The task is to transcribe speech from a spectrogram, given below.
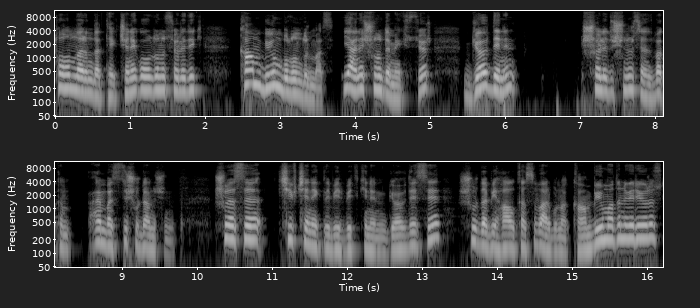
Tohumlarında tek çenek olduğunu söyledik. Kambiyum bulundurmaz. Yani şunu demek istiyor. Gövdenin şöyle düşünürseniz bakın en basiti şuradan düşünün. Şurası çift çenekli bir bitkinin gövdesi. Şurada bir halkası var buna kambiyum adını veriyoruz.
